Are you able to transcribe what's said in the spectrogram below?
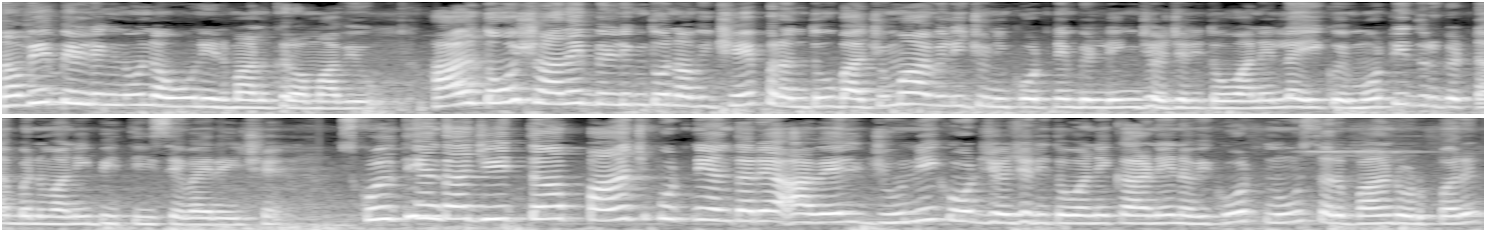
નવી બિલ્ડિંગનું નવું નિર્માણ કરવામાં આવ્યું. હાલ તો શાળાની બિલ્ડિંગ તો નવી છે, પરંતુ બાજુમાં આવેલી જૂની કોર્ટની બિલ્ડિંગ જર્જરિત હોવાને લઈ કોઈ મોટી દુર્ઘટના બનવાની ભીતિ સેવાઈ રહી છે. સ્કૂલથી અંદાજિત પાંચ ફૂટની અંતરે આવેલ જૂની કોર્ટ જર્જરિત હોવાને કારણે નવી કોર્ટનું સરભાણ રોડ પર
